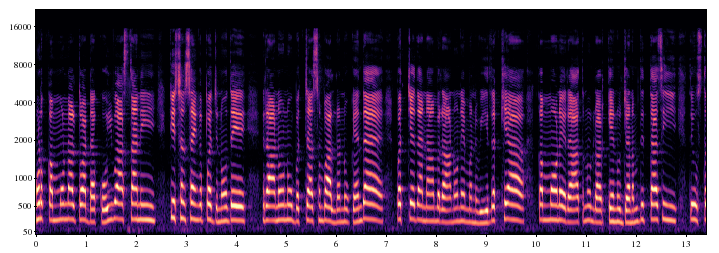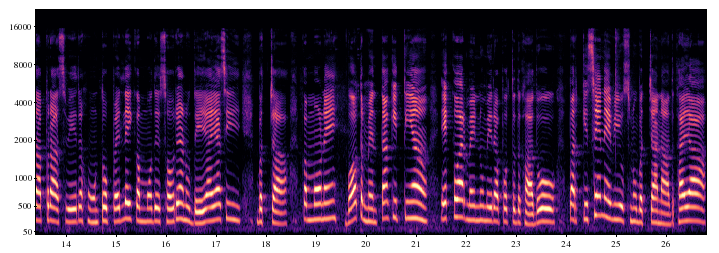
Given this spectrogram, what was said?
ਹੁਣ ਕੰਮੋਂ ਨਾਲ ਤੁਹਾਡਾ ਕੋਈ ਵਾਸਤਾ ਨਹੀਂ। ਕਿਸ਼ਨ ਸਿੰਘ ਭਜਨੋ ਦੇ ਰਾਣੋ ਨੂੰ ਬੱਚਾ ਸੰਭਾਲਣ ਨੂੰ ਕਹਿੰਦਾ ਹੈ। ਬੱਚੇ ਦਾ ਨਾਮ ਰਾਣੋ ਨੇ ਮਨਵੀਰ ਰੱਖਿਆ। ਕੰਮੋਂ ਨੇ ਰਾਤ ਨੂੰ ਲੜਕੇ ਨੂੰ ਜਨਮ ਦਿੱਤਾ ਸੀ ਤੇ ਉਸ ਦਾ ਭਰਾ ਸਵੇਰ ਹੋਣ ਤੋਂ ਪਹਿਲਾਂ ਹੀ ਕੰਮੋਂ ਦੇ ਸਹੁਰਿਆਂ ਨੂੰ ਦੇ ਆਇਆ ਸੀ। ਬੱਚਾ, ਕੰਮੋਂ ਨੇ ਬਹੁਤ ਮਿਹਨਤਾਂ ਕੀਤੀਆਂ। ਇੱਕ ਵਾਰ ਮੈਨੂੰ ਮੇਰਾ ਪੁੱਤ ਦਿਖਾ ਦਿਓ। ਪਰ ਕਿਸੇ ਨੇ ਵੀ ਉਸ ਨੂੰ ਬੱਚਾ ਨਾ ਦਿਖਾਇਆ।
